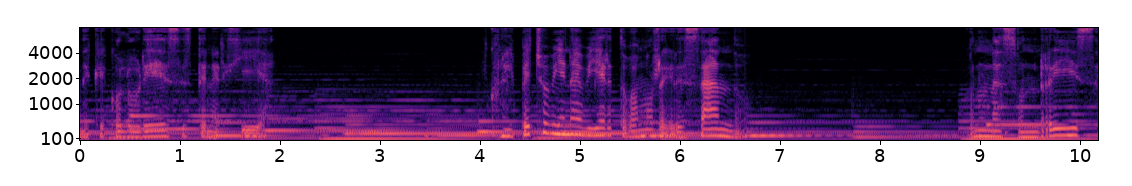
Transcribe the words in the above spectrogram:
de qué color es esta energía. Y con el pecho bien abierto vamos regresando con una sonrisa,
